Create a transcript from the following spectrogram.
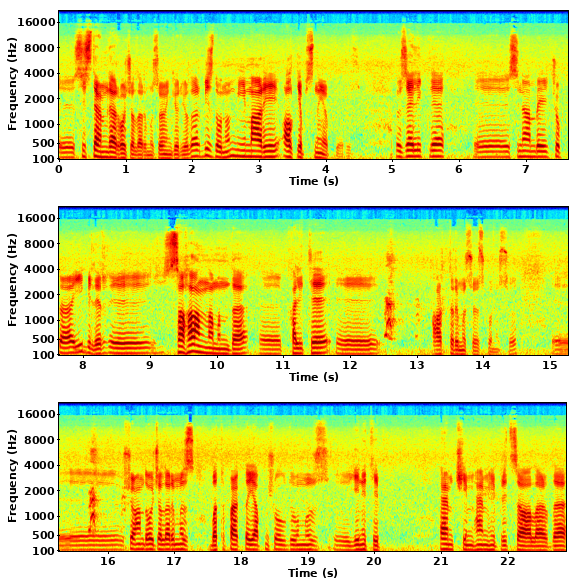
e, sistemler hocalarımız öngörüyorlar. Biz de onun mimari altyapısını yapıyoruz. Özellikle e, Sinan Bey çok daha iyi bilir. E, saha anlamında e, kalite e, arttırımı söz konusu. E, şu anda hocalarımız Batı Park'ta yapmış olduğumuz e, yeni tip hem çim hem hibrit sahalarda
